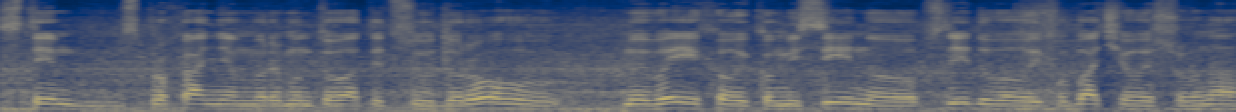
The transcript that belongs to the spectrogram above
з тим, з проханням ремонтувати цю дорогу. Ми виїхали комісійно, обслідували і побачили, що вона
